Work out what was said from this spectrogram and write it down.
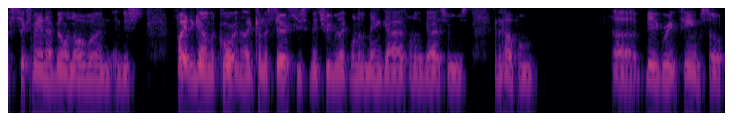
a six man at Villanova and, and just fighting to get on the court. And then I come to Syracuse and they treat me like one of the main guys, one of the guys who's going to help them uh, be a great team. So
